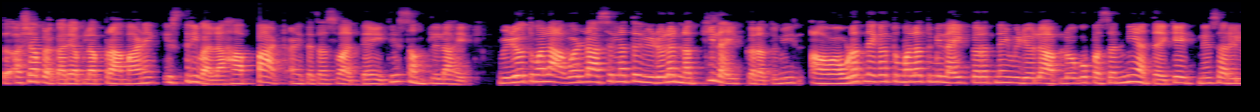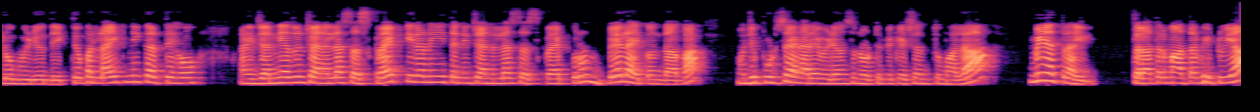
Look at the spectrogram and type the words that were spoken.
तर अशा प्रकारे आपला प्रामाणिक इस्त्रीवाला हा पाठ आणि त्याचा स्वाध्याय इथे संपलेला आहे. व्हिडिओ तुम्हाला आवडला असेल ना तर व्हिडिओला नक्की लाईक करा. तुम्ही आवडत नाही का तुम्हाला तुम्ही लाईक करत नाही व्हिडिओला. आप लोगों को पसंद नहीं आता है क्या? इतने सारे लोग व्हिडिओ देखते हो पर लाईक नहीं करते हो. आणि ज्यांनी अजून चॅनलला सबस्क्राईब केलं नाही त्यांनी चॅनलला सबस्क्राईब करून बेल आयकॉन दाबा. म्हणजे पुढच्या येणाऱ्या व्हिडिओचं नोटिफिकेशन तुम्हाला मिळत राहील. चला तर मग आता भेटूया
